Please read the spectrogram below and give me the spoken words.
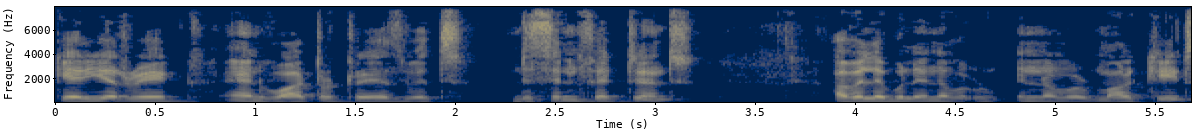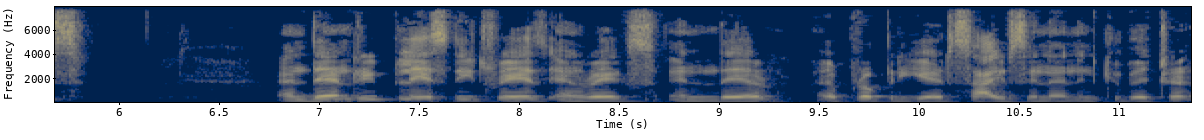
carrier rake and water trays with disinfectant available in our, in our markets and then replace the trays and racks in their appropriate sites in an incubator.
